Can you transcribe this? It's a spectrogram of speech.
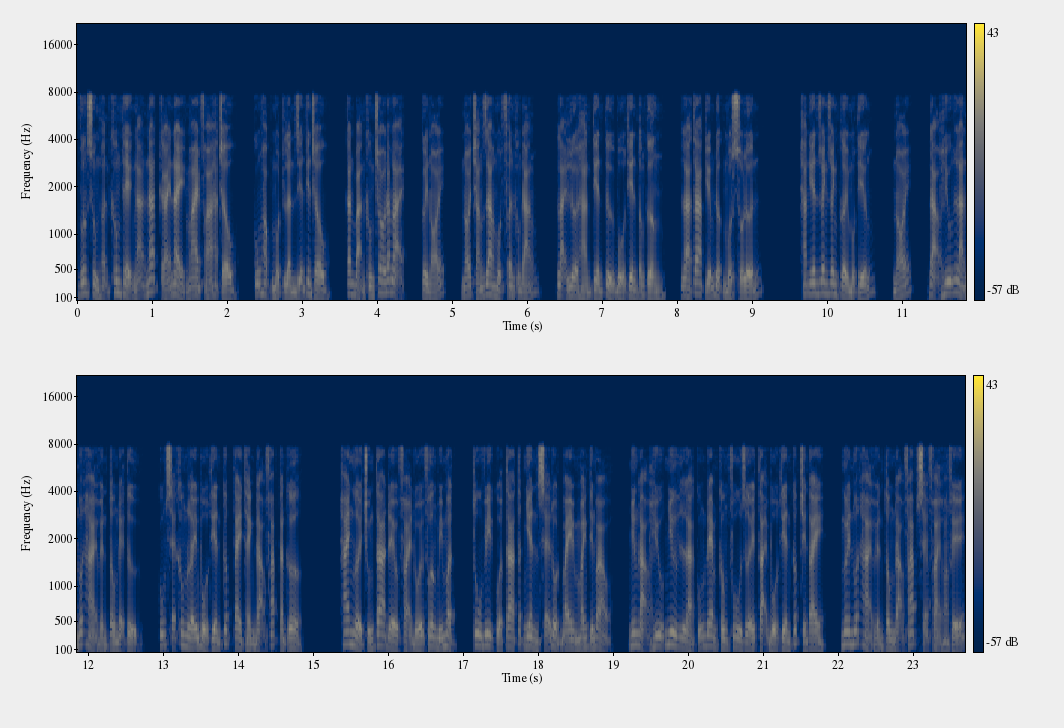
Vương sùng hận không thể ngã nát cái này mai phá hạt châu, cũng học một lần diễn thiên châu, căn bản không cho đáp lại, cười nói nói trắng ra một phân không đáng, lại lừa hàn tiên tử bổ thiên tổng cương, là ta kiếm được một số lớn. Hàn yên doanh doanh cười một tiếng, nói, đạo hữu là nuốt hải huyền tông đệ tử, cũng sẽ không lấy bổ thiên cướp tay thành đạo pháp căn cơ. Hai người chúng ta đều phải đối phương bí mật, tu vi của ta tất nhiên sẽ đột bay manh tiến vào, nhưng đạo hữu như là cũng đem công phu dưới tại bổ thiên cướp trên tay, ngươi nuốt hải huyền tông đạo pháp sẽ phải hoang phế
